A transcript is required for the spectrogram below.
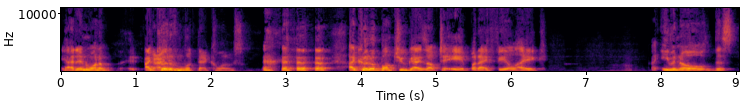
Yeah, I didn't want to. I yeah, could have looked that close. I could have bumped you guys up to eight, but I feel like even though this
